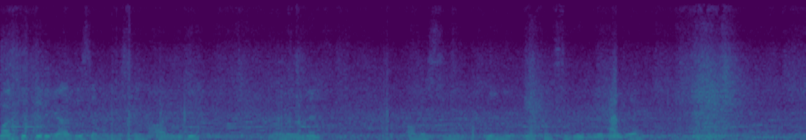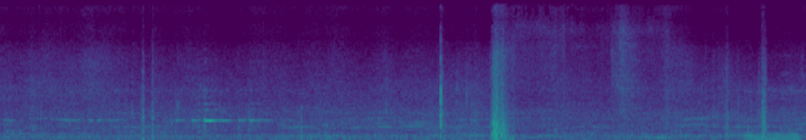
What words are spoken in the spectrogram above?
Marketlere geldiği zaman insanın ayrı bir böyle alısı, yapası geliyor böyle. Evet.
